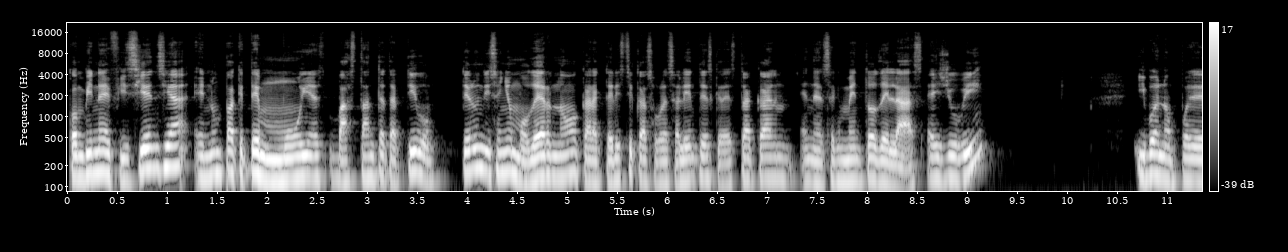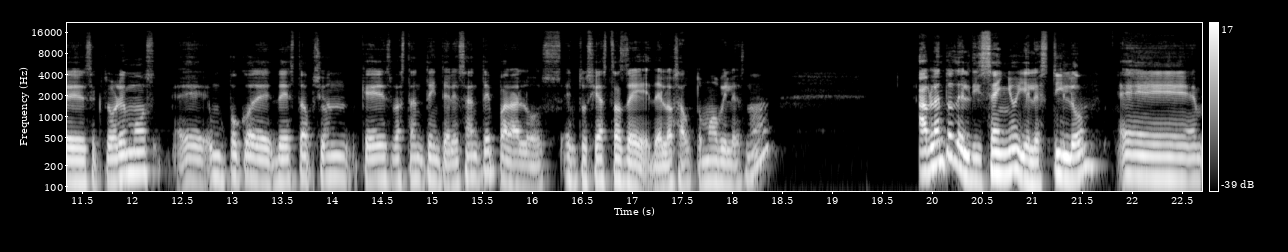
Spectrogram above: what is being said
combina eficiencia en un paquete muy bastante atractivo. Tiene un diseño moderno, características sobresalientes que destacan en el segmento de las SUV y bueno, pues exploremos eh, un poco de, esta opción que es bastante interesante para los entusiastas de, los automóviles, ¿no? hablando del diseño y el estilo, eh,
